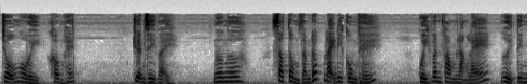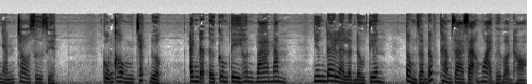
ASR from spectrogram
Chỗ ngồi không hết. Chuyện gì vậy? Ngơ ngơ, sao Tổng Giám Đốc lại đi cùng thế? Quý Vân Phòng lặng lẽ gửi tin nhắn cho Dư Duyệt. Cũng không trách được, anh đã tới công ty hơn 3 năm, nhưng đây là lần đầu tiên Tổng Giám Đốc tham gia dã ngoại với bọn họ.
